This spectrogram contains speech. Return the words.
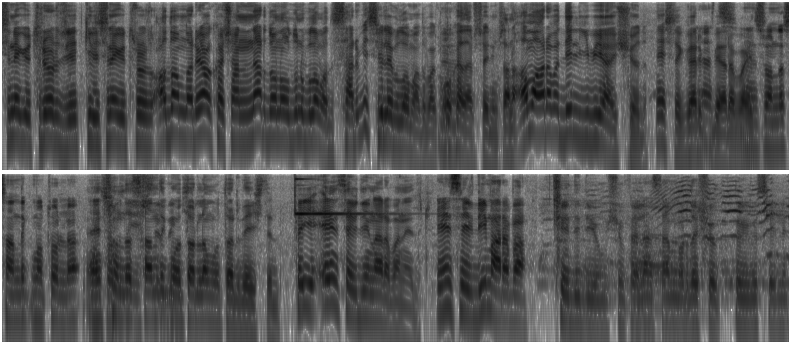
Servisine götürüyoruz, yetkilisine götürüyoruz. Adamlar yağ kaçanın nereden olduğunu bulamadı. Servis bile bulamadı bak o Evet. kadar söyleyeyim sana. Ama araba deli gibi yağ işiyordu. Neyse garip Evet, bir arabaydı. En sonunda sandık motorla En sonunda sandık motorla motoru değiştirdi. Peki en sevdiğin araba nedir? En sevdiğim araba. Kedi diyormuşum falan sen burada çok duygusalın.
